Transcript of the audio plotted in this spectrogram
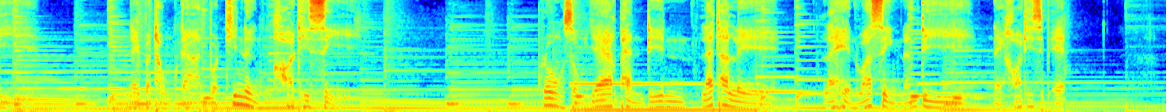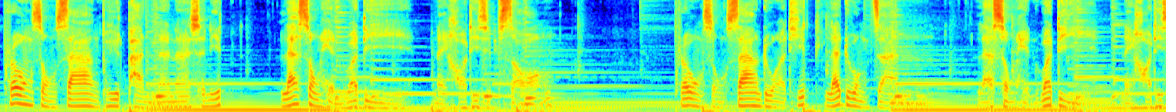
ดี ในปฐมกาลบทที่หนึ่งข้อที่4พระองค์ทรงแยกแผ่นดินและทะเล และเห็นว่าสิ่งนั้นดีในข้อที่ 11 พระองค์ทรงสร้างพืชพันธุ์นานาชนิด และทรงเห็นว่าดีในข้อที่ 12 พระองค์ทรงสร้างดวงอาทิตย์และดวงจันทร์ และทรงเห็นว่าดีในข้อที่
